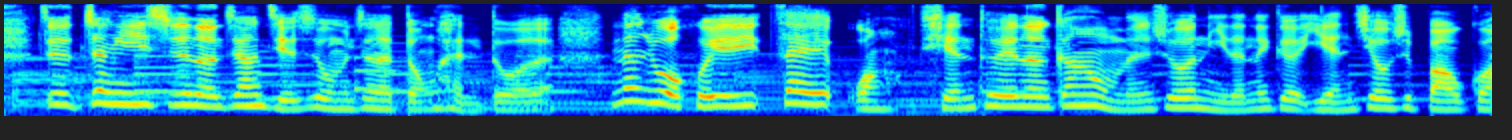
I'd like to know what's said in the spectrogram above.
就是郑医师呢这样解释，我们真的懂很多了。那如果回再往前推呢？刚刚我们说你的那个研究是包括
